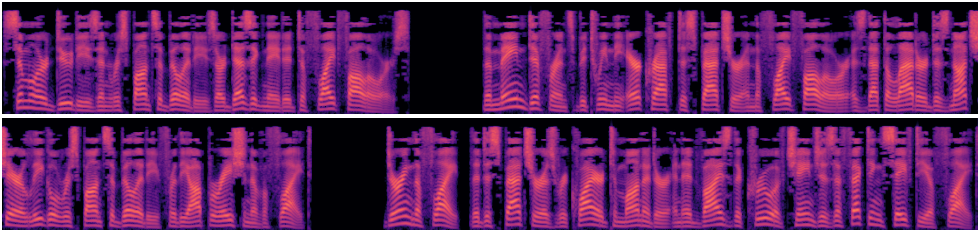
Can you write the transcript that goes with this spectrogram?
similar duties and responsibilities are designated to flight followers. The main difference between the aircraft dispatcher and the flight follower is that the latter does not share legal responsibility for the operation of a flight. During the flight, the dispatcher is required to monitor and advise the crew of changes affecting safety of flight.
